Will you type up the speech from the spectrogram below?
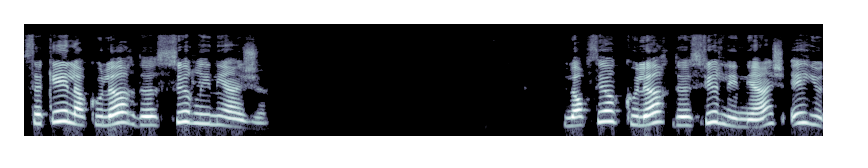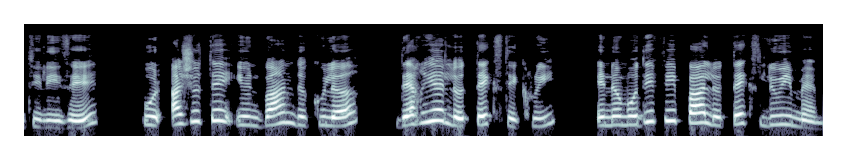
ce qu'est la couleur de surlignage. L'option couleur de surlignage est utilisée pour ajouter une bande de couleur derrière le texte écrit et ne modifie pas le texte lui-même.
